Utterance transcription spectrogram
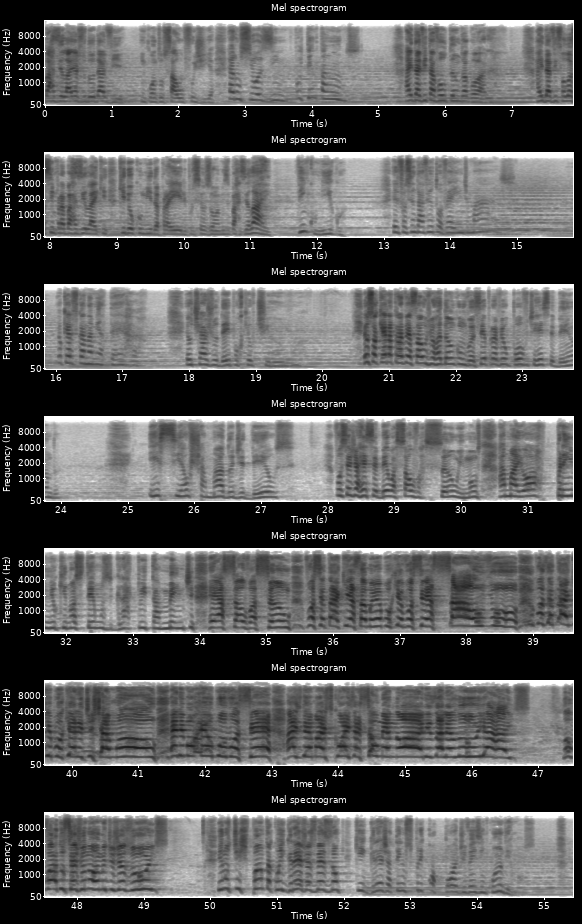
Barzilai ajudou Davi enquanto Saul fugia. Era um senhorzinho, 80 anos. Aí Davi está voltando agora. Aí Davi falou assim para Barzilai, que, que deu comida para ele, para os seus homens: Barzilai, vem comigo. Ele falou assim: Davi, eu estou velhinho demais. Eu quero ficar na minha terra. Eu te ajudei porque eu te amo. Eu só quero atravessar o Jordão com você para ver o povo te recebendo. Esse é o chamado de Deus. Você já recebeu a salvação, irmãos, a maior prêmio que nós temos gratuitamente é a salvação. Você está aqui essa manhã porque você é salvo. Você está aqui porque Ele te chamou. Ele morreu por você. As demais coisas são menores. Aleluias. Louvado seja o nome de Jesus. E não te espanta com igreja às vezes não. Que igreja tem uns pricopó de vez em quando, irmãos.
